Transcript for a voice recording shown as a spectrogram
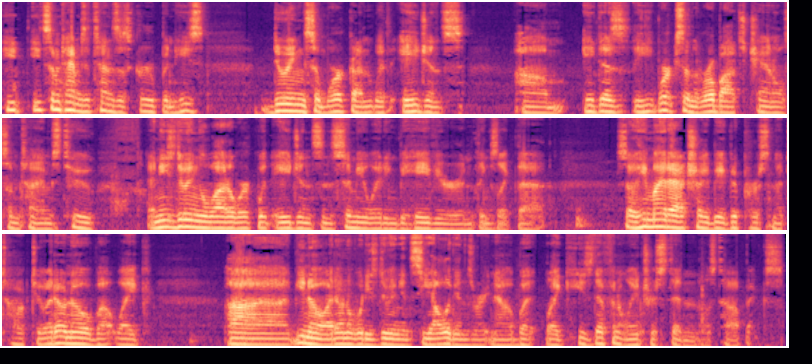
He, he sometimes attends this group, and he's doing some work on with agents. Um, he does he works in the robots channel sometimes too, and he's doing a lot of work with agents and simulating behavior and things like that. So he might actually be a good person to talk to. I don't know about like, uh, you know, I don't know what he's doing in C. elegans right now, but like he's definitely interested in those topics.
